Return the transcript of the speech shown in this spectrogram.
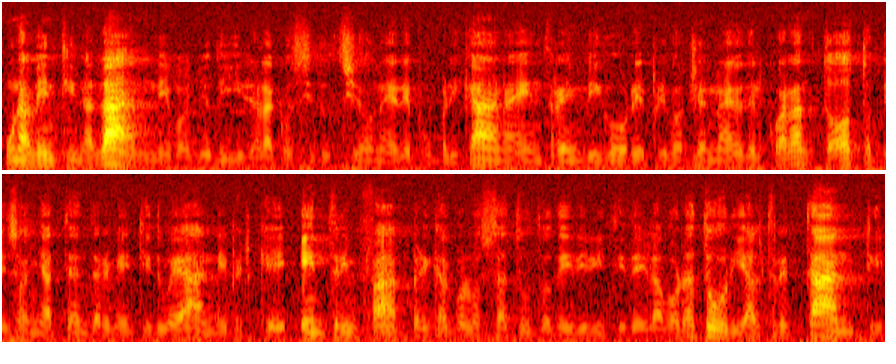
una ventina d'anni, voglio dire, la Costituzione repubblicana entra in vigore il primo gennaio del 48, bisogna attendere 22 anni perché entri in fabbrica con lo Statuto dei diritti dei lavoratori, altrettanti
